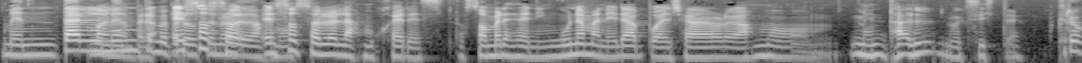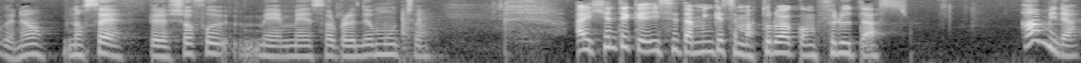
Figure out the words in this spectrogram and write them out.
mentalmente Bueno, me produjo un so- orgasmo. eso solo las mujeres. Los hombres de ninguna manera pueden llegar al orgasmo mental. No existe. Creo que no, no sé, pero yo me, me sorprendió mucho. Hay gente que dice también que se masturba con frutas. Ah, mira.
